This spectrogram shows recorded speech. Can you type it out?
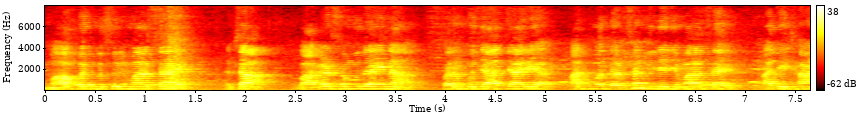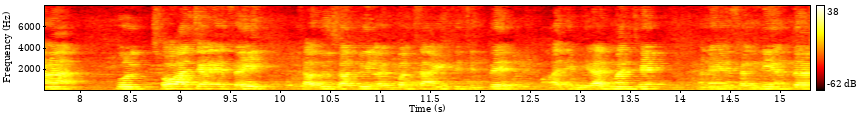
મહાપદ્મસુરી મહારાજ તથા વાગડ સમુદાયના પરમ પૂજ્ય આચાર્ય આત્મદર્શન વિજયજી મહારાજ સાહેબ, આદિ ઠાણા કુલ છ આચાર્ય સહિત સાધુ સાધ્વી લગભગ સાહીઠથી સિત્તેર આજે બિરાજમાન છે અને સંઘની અંદર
